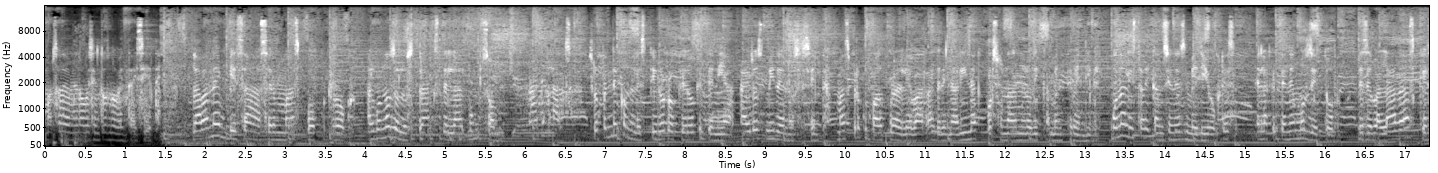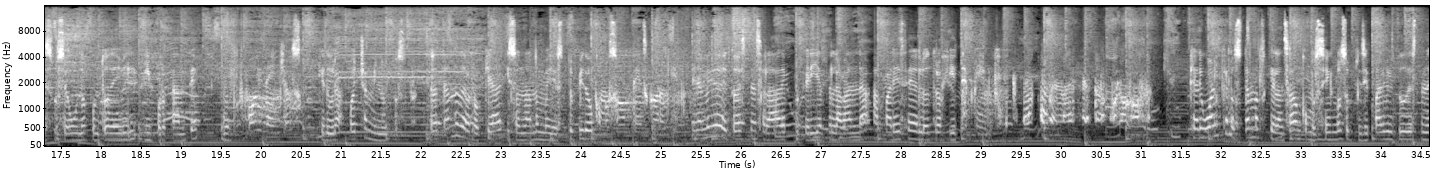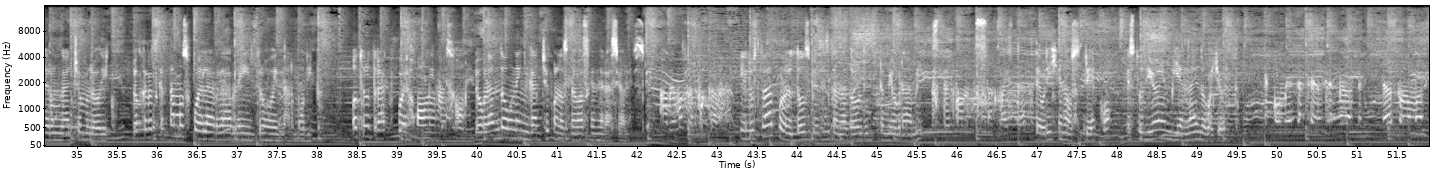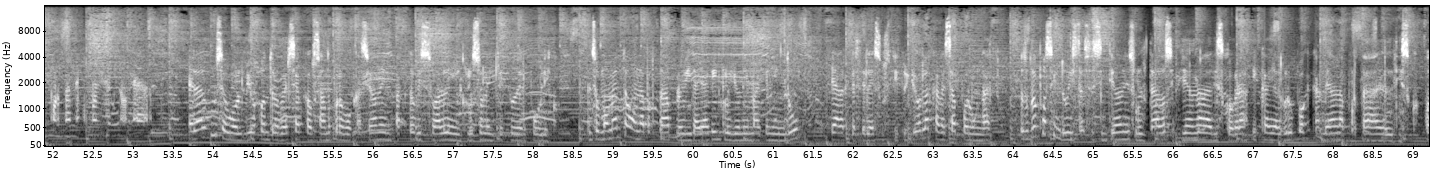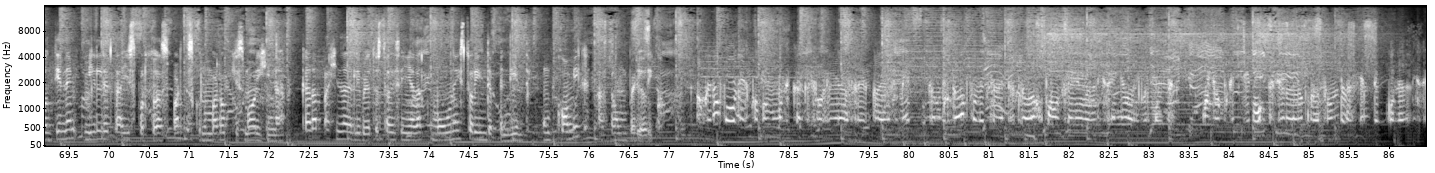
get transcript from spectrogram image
marzo de 1997. La banda empieza a hacer más pop rock. Algunos de los tracks del álbum son Sorprende con el estilo rockero que tenía Aerosmith en los 60, más preocupado por elevar adrenalina que por sonar melódicamente vendible. Una lista de canciones mediocres en la que tenemos de todo, desde baladas, que es su segundo punto débil importante, como Fallen Angels, que dura 8 minutos, tratando de rockear y sonando medio estúpido como En el medio de toda esta ensalada de porquerías de la banda aparece el otro hit, Pink, que al igual que los temas que lanzaron como single, su principal virtud es tener un gancho melódico. Lo que rescatamos fue el agradable intro en armónica. Otro track fue Holy My Soul, logrando un enganche con las nuevas generaciones. Abrimos la portada. Ilustrada por el dos veces ganador de un premio Grammy, de origen austríaco, estudió en Viena y Nueva York. El álbum se volvió controversia causando provocación, e impacto visual e incluso la inquietud del público. En su momento, una portada prohibida ya que incluyó una imagen hindú y a la que se le sustituyó la cabeza por un gato. Los grupos hinduistas se sintieron insultados y pidieron a la discográfica y al grupo que cambiaran la portada del disco. Contiene mil detalles por todas partes con un barroquismo original. Cada página del libreto está diseñada como una historia independiente, un cómic hasta un periódico esto la gente con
